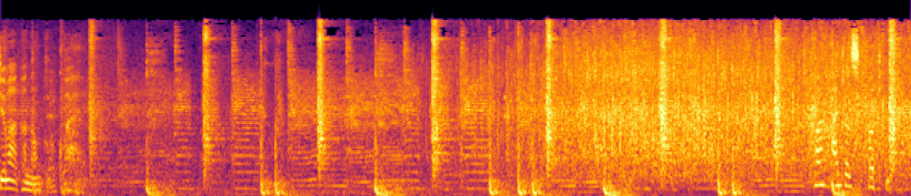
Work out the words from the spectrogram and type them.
希望他能夺冠。One hundred forty。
